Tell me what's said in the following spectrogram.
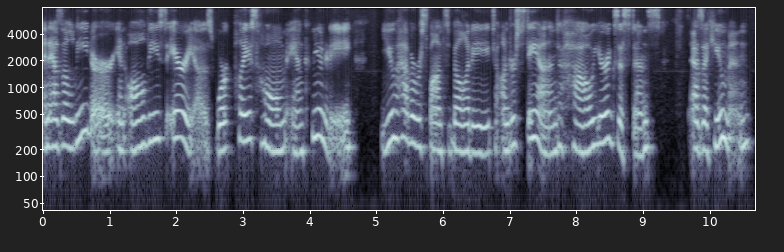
And as a leader in all these areas workplace, home, and community you have a responsibility to understand how your existence as a human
